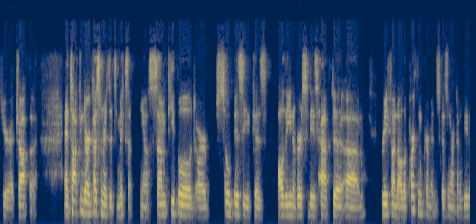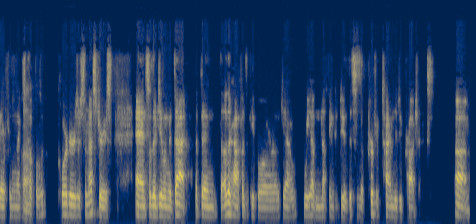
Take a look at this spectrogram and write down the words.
here at Joppa. And talking to our customers, it's a mix-up. You know, some people are so busy because all the universities have to um, refund all the parking permits because they're not going to be there for the next couple of quarters or semesters. And so they're dealing with that but then the other half of the people are like yeah we have nothing to do. This is a perfect time to do projects. Um,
